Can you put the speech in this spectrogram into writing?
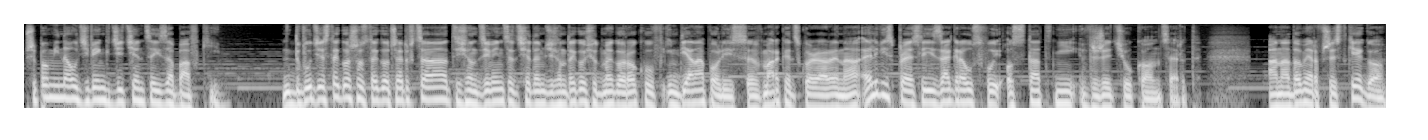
przypominał dźwięk dziecięcej zabawki. 26 czerwca 1977 roku w Indianapolis w Market Square Arena Elvis Presley zagrał swój ostatni w życiu koncert. A na domiar wszystkiego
